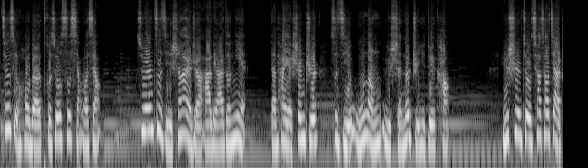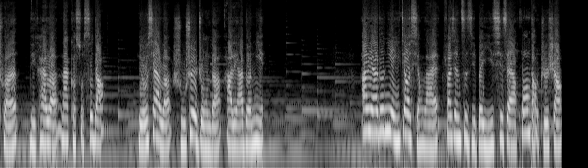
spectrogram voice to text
惊醒后的特修斯想了想，虽然自己深爱着阿里阿德涅，但他也深知自己无能与神的旨意对抗，于是就悄悄驾船离开了纳克索斯岛，留下了熟睡中的阿里阿德涅。阿里阿德涅一觉醒来，发现自己被遗弃在荒岛之上，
